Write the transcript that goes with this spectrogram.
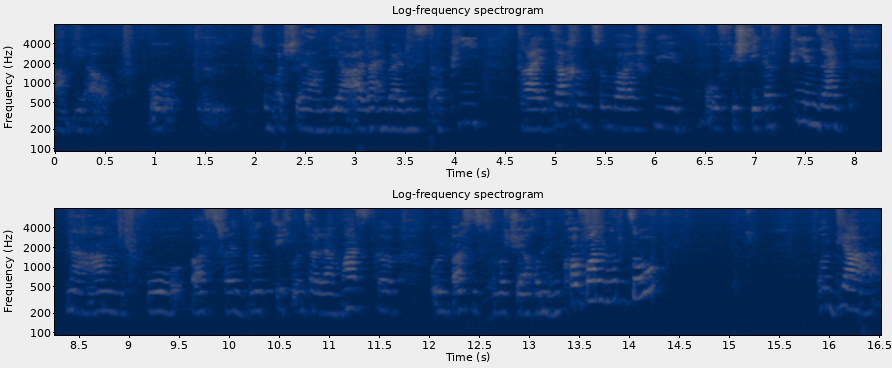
haben wir auch, wo äh, zum Beispiel haben wir allein bei Mr. P drei Sachen zum Beispiel, wofür steht das P in seinem Namen, wo was verbirgt sich unter der Maske und was ist zum Beispiel auch in den Koffern und so. Und ja,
